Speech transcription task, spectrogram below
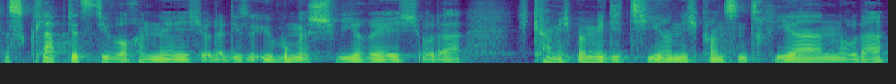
das klappt jetzt die Woche nicht oder diese Übung ist schwierig oder ich kann mich beim Meditieren nicht konzentrieren oder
